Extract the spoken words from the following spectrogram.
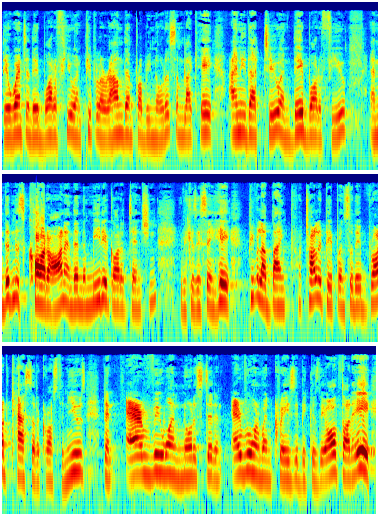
they went and they bought a few, and people around them probably noticed. I'm like, hey, I need that too. And they bought a few. And then this caught on, and then the media got attention because they're saying, hey, people are buying toilet paper. And so they broadcast it across the news. Then everyone noticed it, and everyone went crazy because they all thought, hey,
